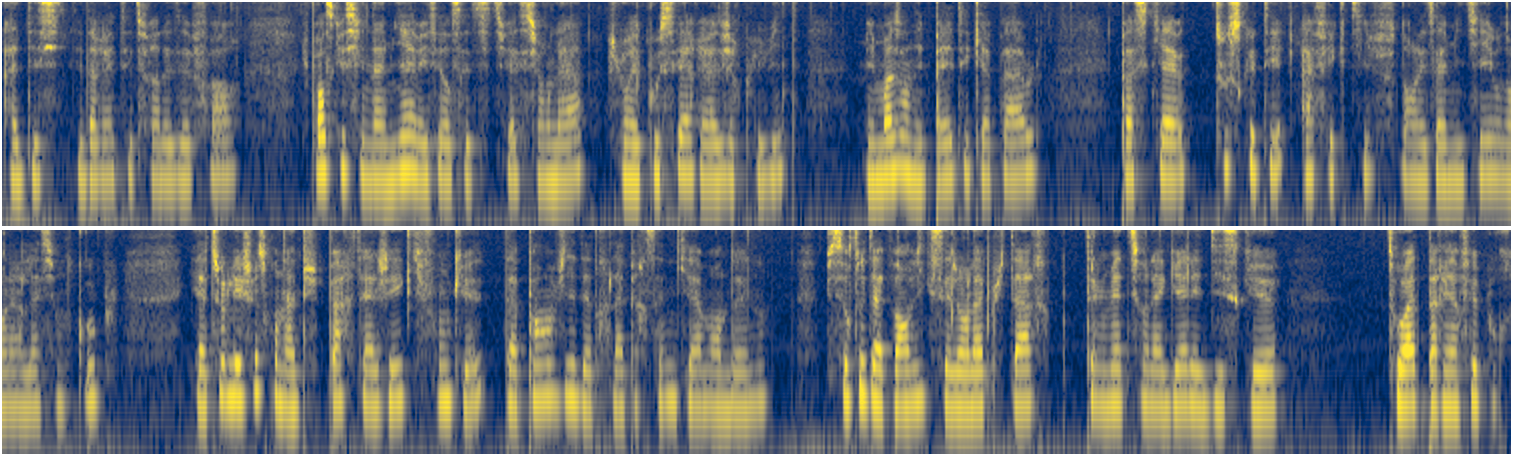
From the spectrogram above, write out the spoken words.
à décider d'arrêter de faire des efforts. Je pense que si une amie avait été dans cette situation-là, je l'aurais poussée à réagir plus vite, mais moi, j'en ai pas été capable parce qu'il y a tout ce côté affectif dans les amitiés ou dans les relations de couple il y a toutes les choses qu'on a pu partager qui font que t'as pas envie d'être la personne qui abandonne. Puis surtout, t'as pas envie que ces gens-là plus tard te le mettent sur la gueule et disent que toi, t'as rien fait pour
